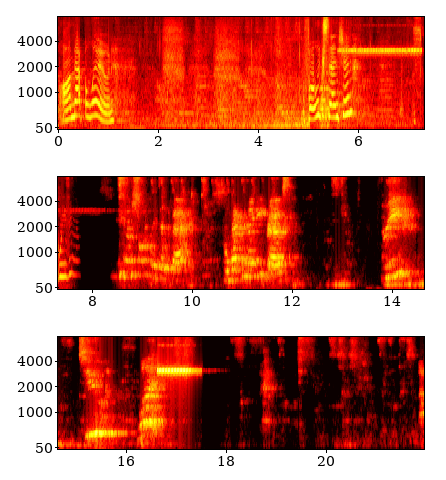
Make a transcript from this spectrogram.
on that balloon Full extension. Squeezing the shoulder blades at the back. Go back to my knee grabs. Three, two, one. Aha. Get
